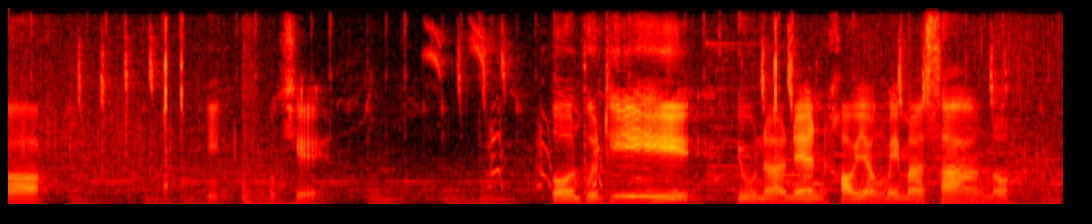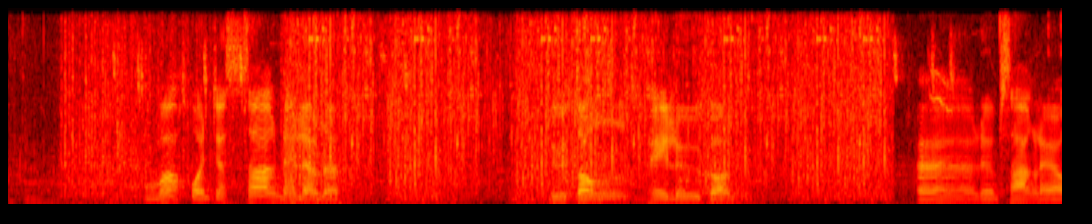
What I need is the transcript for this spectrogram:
ก็ โอเคโซนพื้นที่อยู่หนาแน่นเขายังไม่มาสร้างเนาะผมว่าควรจะสร้างได้แล้วนะ หรือต้องให้รื้อก่อน อ่า เริ่มสร้างแล้ว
